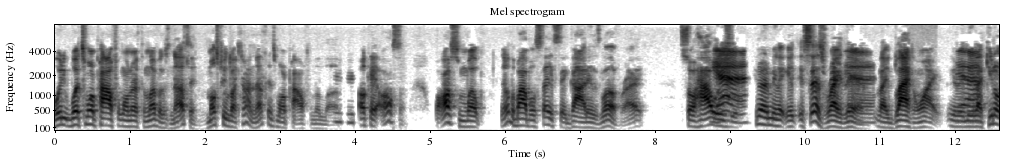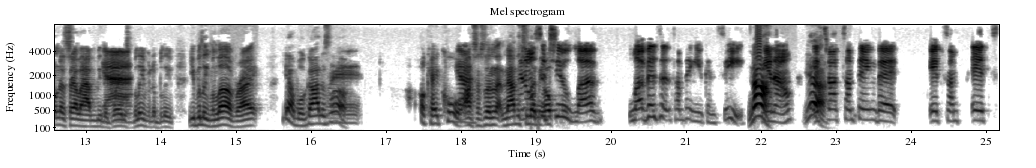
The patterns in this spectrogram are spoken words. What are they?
what, you- what's more powerful on earth than love? Is nothing. Most people are like, no, nothing's more powerful than love. Mhm. Okay, awesome. Well, awesome. Well, you know, the Bible states that God is love, right? So how is Yeah. it? You know what I mean? Like it, it says right there, Yeah. like black and white. You know what I mean? Like you don't necessarily have to be the Yeah. greatest believer to believe. You believe in love, right? Yeah. Well, God is love. Okay, cool. Yeah. Awesome. So now that And you let me also open, too, love love isn't something you can see. Nah. You know? yeah, It's not something that it's some it's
